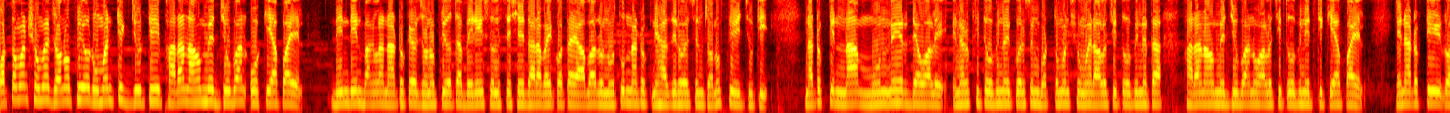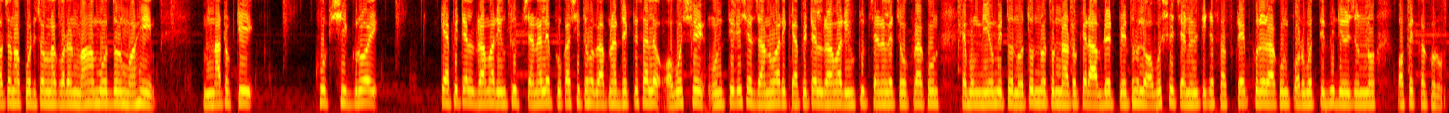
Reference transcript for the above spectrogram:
বর্তমান সময়ে জনপ্রিয় রোমান্টিক জুটি ফারান আহমেদ, জুবান ও কিয়া পায়েল। দিন দিন বাংলা নাটকের জনপ্রিয়তা বেড়েই চলেছে। সেই ধারাবাহিকতায় আবারও নতুন নাটক নিয়ে হাজির হয়েছেন জনপ্রিয় জুটি। নাটকটির নাম মনের দেওয়ালে। এ নাটকটিতে অভিনয় করেছেন বর্তমান সময়ের আলোচিত অভিনেতা ফারহান আহমেদ, জুবান ও আলোচিত অভিনেত্রী কেয়া পায়েল। এ নাটকটি রচনা পরিচালনা করেন মাহমুদুর মাহিম। নাটকটি খুব শীঘ্রই ক্যাপিটাল ড্রামার ইউটিউব চ্যানেলে প্রকাশিত হবে। আপনারা দেখতে চাইলে অবশ্যই উনত্রিশে জানুয়ারি ক্যাপিটাল ড্রামার ইউটিউব চ্যানেলে চোখ রাখুন এবং নিয়মিত নতুন নতুন নাটকের আপডেট পেতে হলে অবশ্যই চ্যানেলটিকে সাবস্ক্রাইব করে রাখুন। পরবর্তী ভিডিওর জন্য অপেক্ষা করুন।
